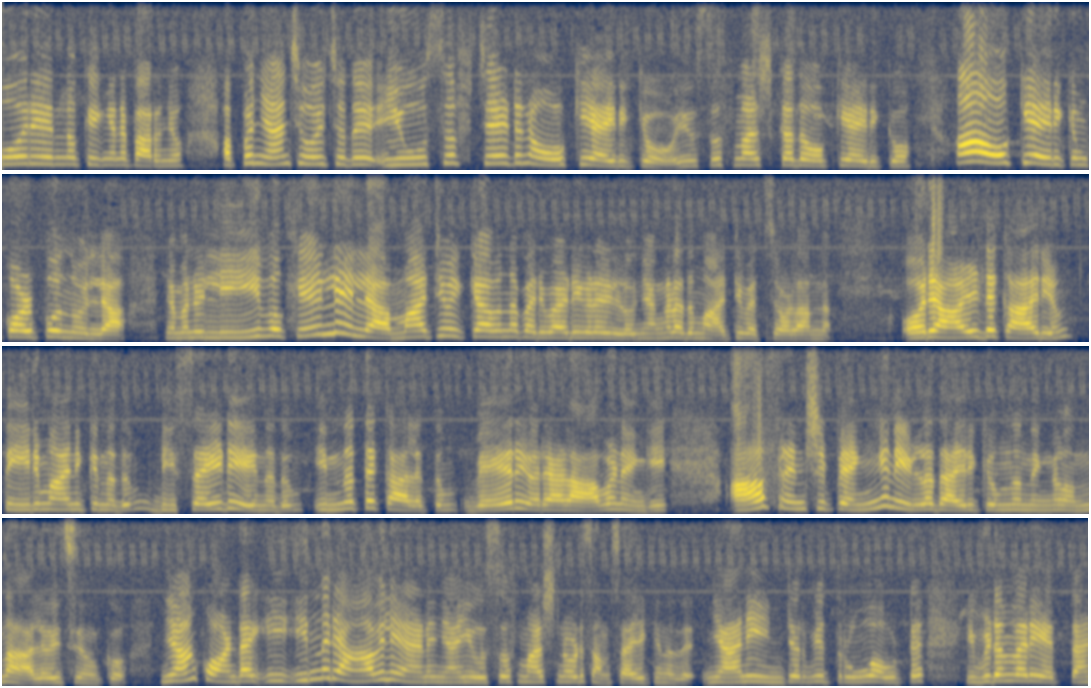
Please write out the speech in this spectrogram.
പോരെ എന്നൊക്കെ ഇങ്ങനെ പറഞ്ഞു. അപ്പം ഞാൻ ചോദിച്ചത് യൂസഫ് ചേട്ടൻ ഓക്കെ ആയിരിക്കോ? യൂസഫ് മാഷ്ക്ക് അത് ഓക്കെ ആയിരിക്കോ? ആ ഓക്കെ ആയിരിക്കും കുഴപ്പമൊന്നുമില്ല. ഞാൻ പറഞ്ഞു ലീവ് ഒക്കെ ഇല്ല ഇല്ല. മാറ്റി വയ്ക്കാവുന്ന പരിപാടികളേ ഉള്ളൂ. ഞങ്ങൾ അത് മാറ്റി വെച്ചോളാം എന്ന് ഒരാളുടെ കാര്യം തീരുമാനിക്കുന്നതും ഡിസൈഡ് ചെയ്യുന്നതും ഇന്നത്തെ കാലത്തും വേറെ ഒരാളാവണമെങ്കിൽ ആ ഫ്രണ്ട്ഷിപ്പ് എങ്ങനെയുള്ളതായിരിക്കും എന്ന് നിങ്ങളൊന്ന് ആലോചിച്ച് നോക്കൂ. ഞാൻ കോണ്ടാക്ട് ഈ ഇന്ന് രാവിലെയാണ് ഞാൻ യൂസഫ് മാഷിനോട് സംസാരിക്കുന്നത്. ഞാൻ ഈ ഇന്റർവ്യൂ ത്രൂ ഔട്ട് ഇവിടം വരെ എത്താൻ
